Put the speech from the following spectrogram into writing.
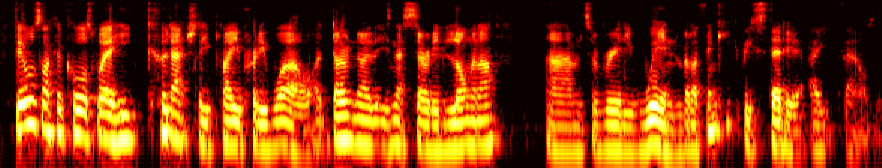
Feels like a course where he could actually play pretty well. I don't know that he's necessarily long enough um, to really win, but I think he could be steady at 8,000.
